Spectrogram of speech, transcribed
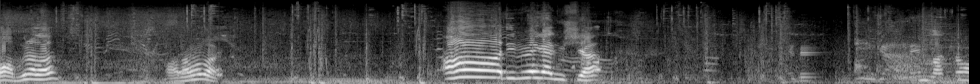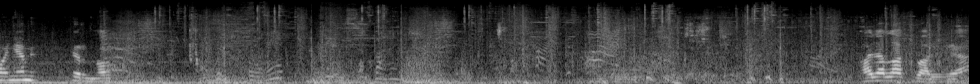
Oha bu ne lan? Adama bak. Aa dibime gelmiş ya. Benim lagdan oynayamıyorum lan. Hala lag var ya.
